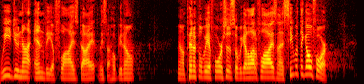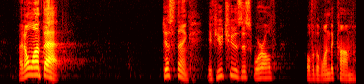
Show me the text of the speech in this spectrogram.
we do not envy a fly's diet, at least I hope you don't. You know, Pinnacle, we have horses, so we got a lot of flies, and I see what they go for. I don't want that. Just think if you choose this world over the one to come,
